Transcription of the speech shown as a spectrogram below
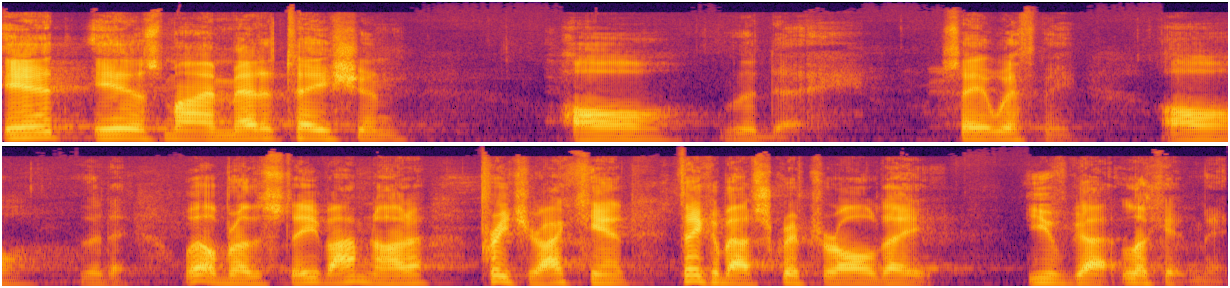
It is my meditation all the day. Say it with me all the day. Well, Brother Steve, I'm not a preacher. I can't think about Scripture all day. You've got, look at me.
